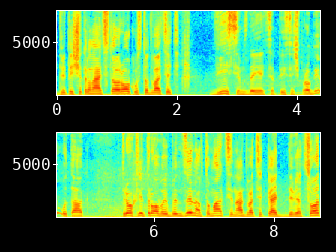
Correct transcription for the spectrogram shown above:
2013 року 128, здається, тисяч пробігу, так. Трьохлітровий бензин, автомат, ціна 25 900.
